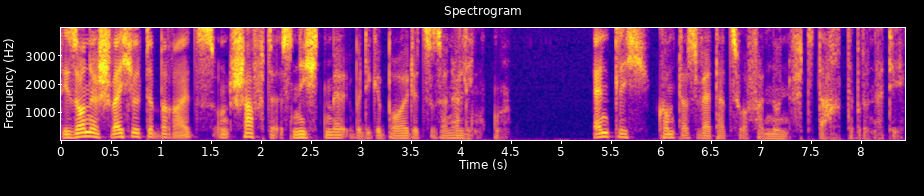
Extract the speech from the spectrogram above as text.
Die Sonne schwächelte bereits und schaffte es nicht mehr über die Gebäude zu seiner Linken. Endlich kommt das Wetter zur Vernunft, dachte Brunetti.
